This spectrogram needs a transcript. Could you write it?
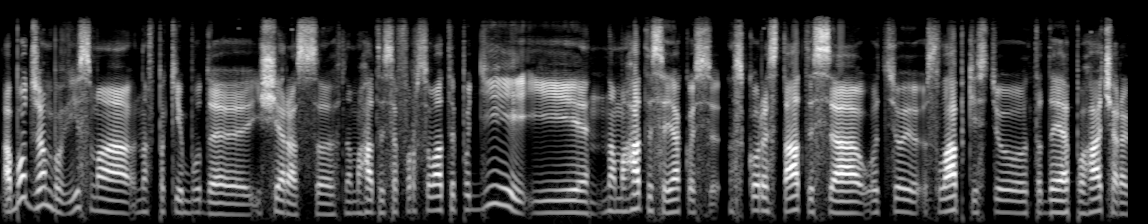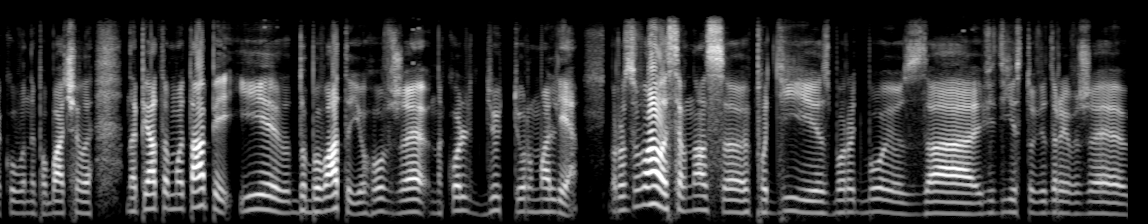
Або Джамбо Вісма навпаки буде іще раз е, намагатися форсувати події і намагатися якось скористатися оцією слабкістю Тадея Погачара, яку вони побачили на п'ятому етапі, і добивати його вже на Коль дю Турмале. Розвивалися в нас е, події з боротьбою за від'їзд у відрив вже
